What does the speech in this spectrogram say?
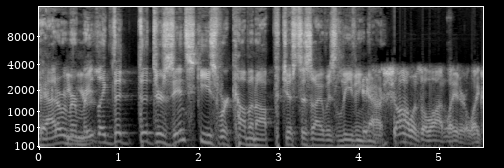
Yeah, I don't remember. Years. Like the the Dzerzhinskis were coming up just as I was leaving. Yeah, there. Shaw was a lot later. Like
